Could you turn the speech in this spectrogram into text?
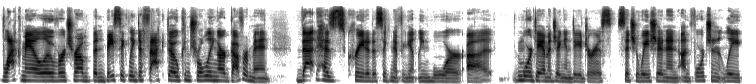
blackmail over Trump and basically de facto controlling our government, that has created a significantly more uh, more damaging and dangerous situation. And unfortunately,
